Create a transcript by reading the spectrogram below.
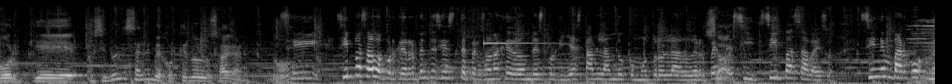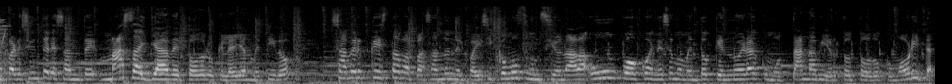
porque pues si no les sale mejor que no los hagan, ¿no? Sí, sí pasaba porque de repente decía este personaje de dónde es porque ya está hablando como otro lado. De repente Exacto. sí, sí pasaba eso. Sin embargo, me pareció interesante, más allá de todo lo que le hayan metido, saber qué estaba pasando en el país y cómo funcionaba un poco en ese momento que no era como tan abierto todo como ahorita.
